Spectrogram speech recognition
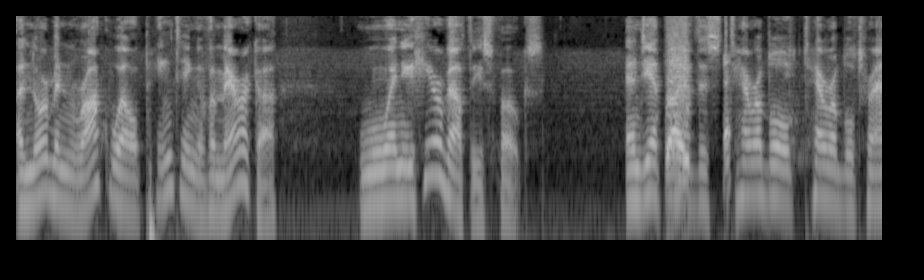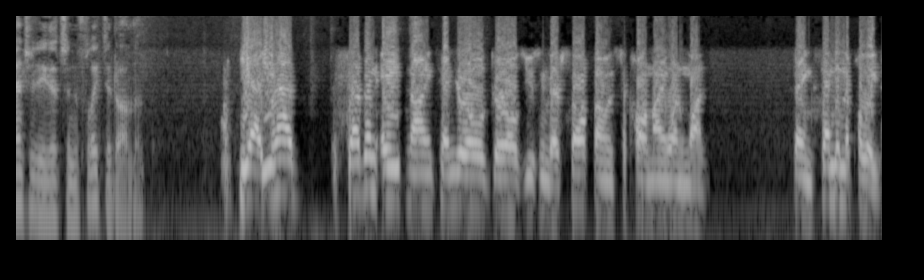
a Norman Rockwell painting of America when you hear about these folks. And yet they Right. have this terrible, terrible tragedy that's inflicted on them. Yeah, you had seven, eight, nine, ten year old girls using their cell phones to call 911, saying, send in the police,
